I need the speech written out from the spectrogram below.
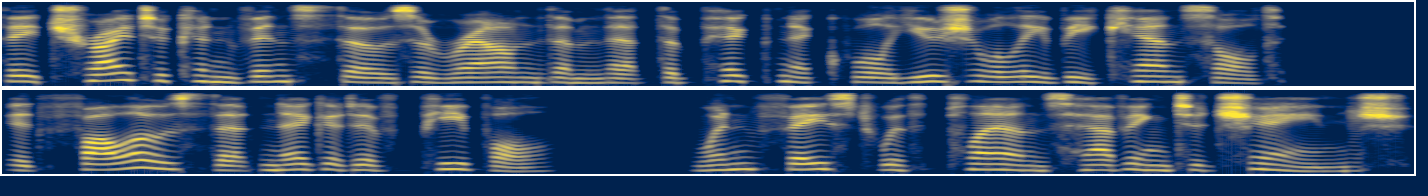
They try to convince those around them that the picnic will usually be cancelled it follows that negative people, when faced with plans having to change,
